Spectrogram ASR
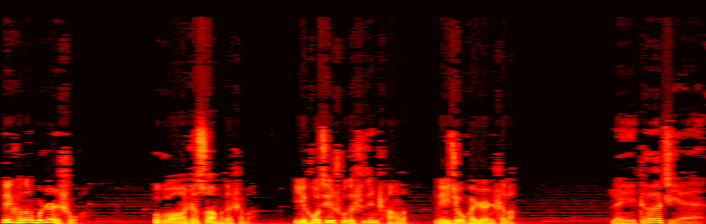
你可能不认识我，不过这算不得什么。以后接触的时间长了，你就会认识了。”雷德简，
